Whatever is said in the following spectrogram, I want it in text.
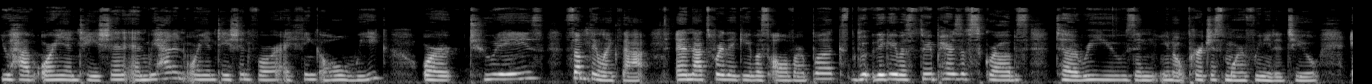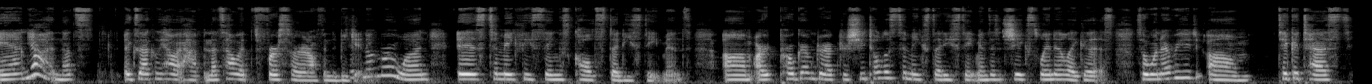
you have orientation. And we had an orientation for i think a whole week or two days something like that. And that's where they gave us all of our books. They gave us three pairs of scrubs to reuse and you know purchase more if we needed to. And yeah and that's exactly how it happened. That's how it first started off in the beginning Tip number one is to make these things called study statements statements. Um, our program director, she told us to make study statements and she explained it like this. So whenever you um, take a test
